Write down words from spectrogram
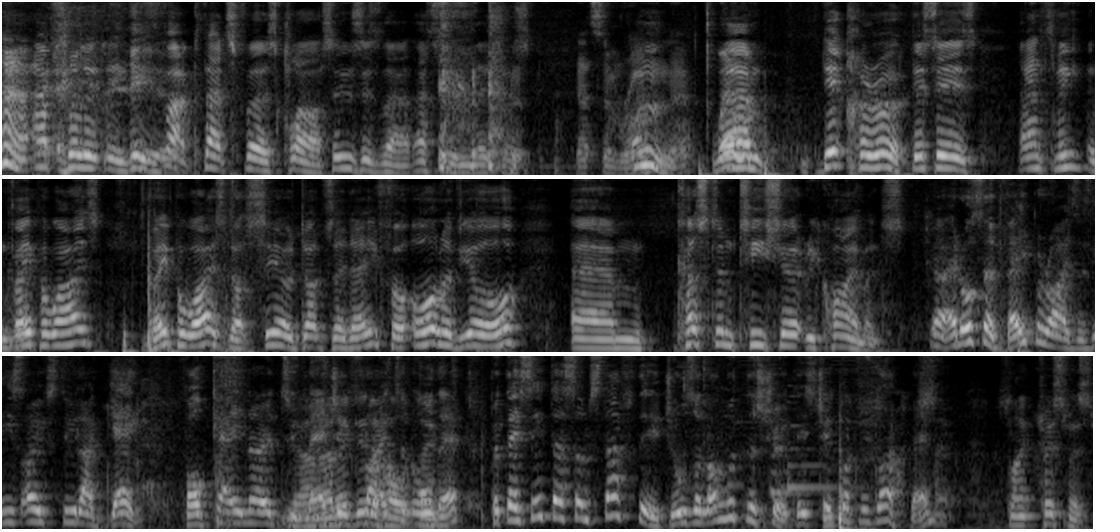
Absolutely. Fuck, that's first class. Whose is that? That's delicious. That's some rock there. Well, um, Dick Haruk, this is Anthony and VapirWise. VapirWise.co.za for all of your um, custom t-shirt requirements. yeah, and also vaporizers. These oaks do like gay. Volcano to no, magic do the flights whole and all thing. that. But they sent us some stuff there, Jules, along with the shirt. Let's check what we got, man. It's like Christmas.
